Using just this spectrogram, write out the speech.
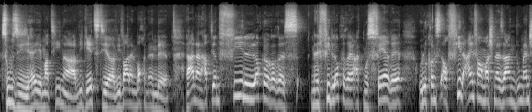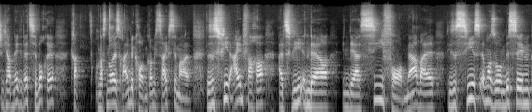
Susi, hey Martina, wie geht's dir, wie war dein Wochenende? Ja, dann habt ihr ein viel lockereres eine viel lockere Atmosphäre und du kannst auch viel einfacher mal schnell sagen, du Mensch, ich habe letzte Woche gerade was Neues reinbekommen, komm, ich zeig's dir mal. Das ist viel einfacher als wie in der in der C-Form, ja, weil dieses C ist immer so ein bisschen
